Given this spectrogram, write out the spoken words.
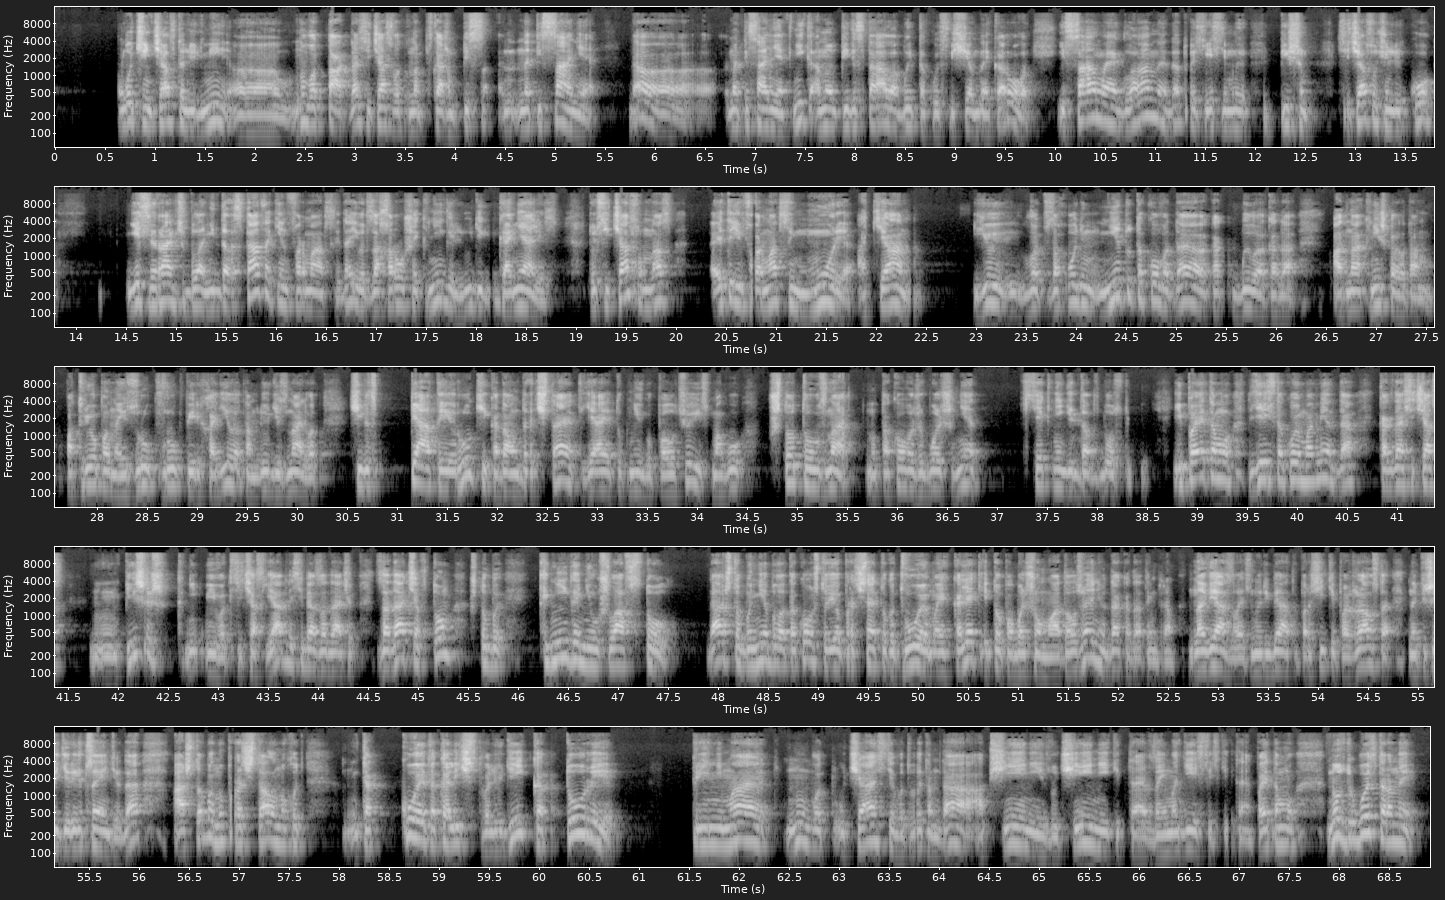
очень часто людьми, э, ну вот так, да, сейчас вот, скажем, пис, написание, да, написание книг, оно перестало быть такой священной коровой. И самое главное, да, то есть если мы пишем, сейчас очень легко если раньше была недостаток информации, да, и вот за хорошей книгой люди гонялись, то сейчас у нас этой информации море, океан. Ее вот заходим, нету такого, да, как было, когда одна книжка там потрепана из рук в рук переходила, там люди знали, вот через пятые руки, когда он дочитает, я эту книгу получу и смогу что-то узнать. Но такого же больше нет. Все книги в доступе. И поэтому есть такой момент, да, когда сейчас пишешь, и вот сейчас я для себя задача, задача в том, чтобы книга не ушла в стол да, чтобы не было такого, что ее прочитают только двое моих коллег, и то по большому одолжению, да, когда ты им прям навязываешь, ну, ребята, просите, пожалуйста, напишите рецензию, да, а чтобы, ну, прочитал, ну, хоть какое-то количество людей, которые принимают, ну, вот, участие вот в этом, да, общении, изучении Китая, взаимодействии с Китаем. Поэтому, но с другой стороны,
